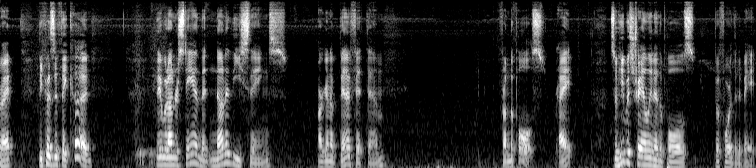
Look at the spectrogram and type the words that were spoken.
right? Because if they could, they would understand that none of these things are going to benefit them from the polls, right? So he was trailing in the polls before the debate.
